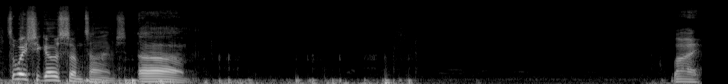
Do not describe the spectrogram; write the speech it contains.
it's the way she goes sometimes. Um, Bye.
